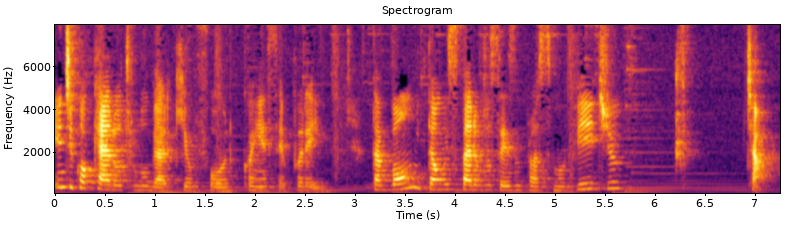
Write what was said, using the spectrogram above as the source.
e de qualquer outro lugar que eu for conhecer por aí. Tá bom? Então espero vocês no próximo vídeo. Tchau!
